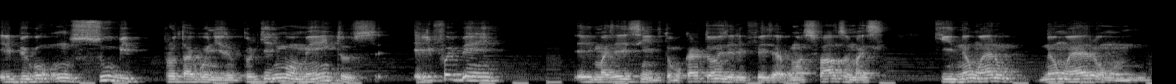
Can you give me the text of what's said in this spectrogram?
ele pegou um subprotagonismo, porque em momentos ele foi bem, ele, mas ele sim, ele tomou cartões, ele fez algumas faltas, mas que não eram, não eram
